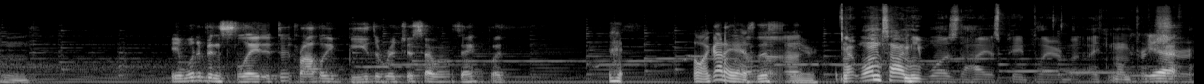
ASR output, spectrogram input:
hmm. He would have been slated to probably be the richest, I would think. But Oh, I gotta ask this Uh, here. At one time, he was the highest paid player, but I, I'm pretty Yeah. sure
